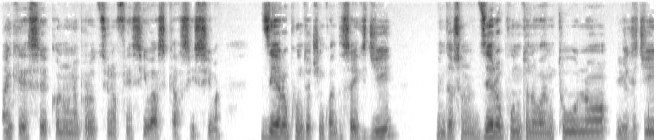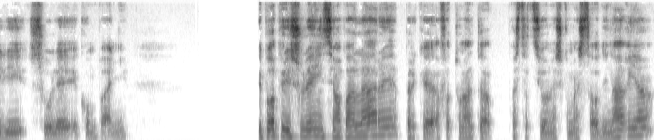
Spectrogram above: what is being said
anche se con una produzione offensiva scarsissima, 0.56 xg, mentre sono 0.91 gli xg di Sule e compagni. E proprio di Sule iniziamo a parlare perché ha fatto un'altra prestazione secondo me straordinaria,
